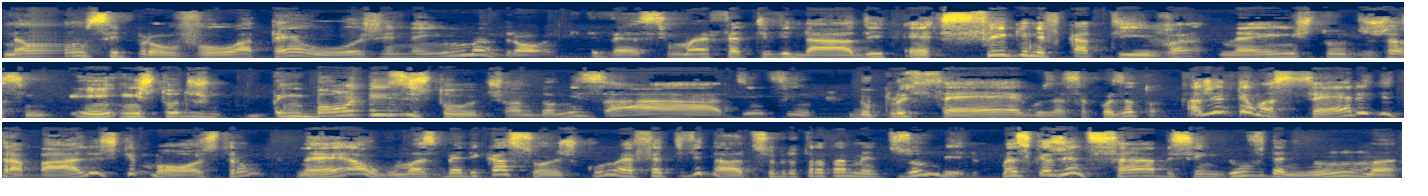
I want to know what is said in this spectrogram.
não se provou até hoje nenhuma droga que tivesse uma efetividade é, significativa, né, em estudos assim, em, em, estudos, em bons estudos, randomizados, enfim, duplos cegos, essa coisa toda. A gente tem uma série de trabalhos que mostram, né, algumas medicações com efetividade sobre o tratamento de zumbido. Mas o que a gente sabe, sem dúvida nenhuma,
